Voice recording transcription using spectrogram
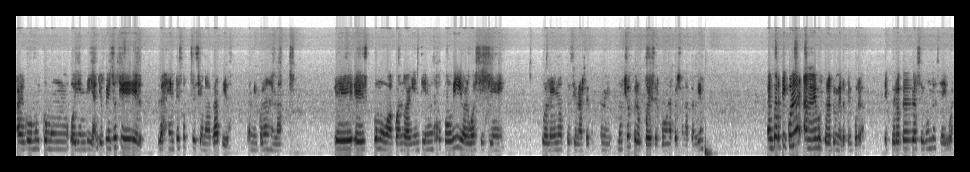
algo muy común hoy en día. Yo pienso que la gente se obsesiona rápido también con los demás. Eh, es como cuando alguien tiene un hobby o algo así que suelen obsesionarse también mucho, pero puede ser con una persona también. En particular, a mí me gustó la primera temporada. Espero que la segunda sea igual.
